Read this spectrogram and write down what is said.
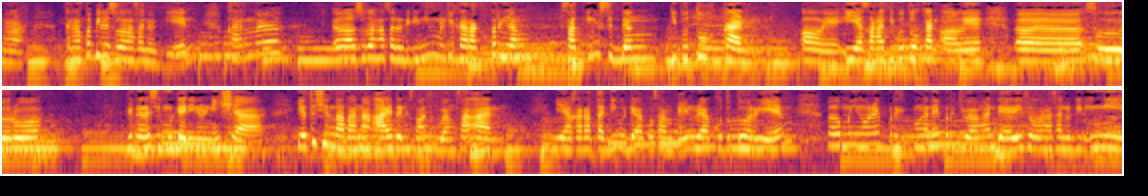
Nah, kenapa pilih Sultan Hasanuddin? Karena eh, Sultan Hasanuddin ini memiliki karakter yang saat ini sedang dibutuhkan oleh, iya sangat dibutuhkan oleh eh, seluruh generasi muda di Indonesia, yaitu cinta tanah air dan semangat kebangsaan. Ya karena tadi udah aku sampein, udah aku tuturin eh, mengenai per- mengenai perjuangan dari Sultan Hasanuddin ini.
